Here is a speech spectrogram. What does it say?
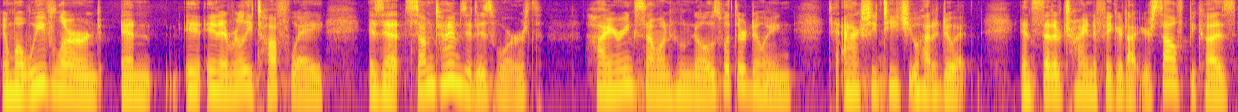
And what we've learned, and in, in a really tough way, is that sometimes it is worth hiring someone who knows what they're doing to actually teach you how to do it instead of trying to figure it out yourself because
